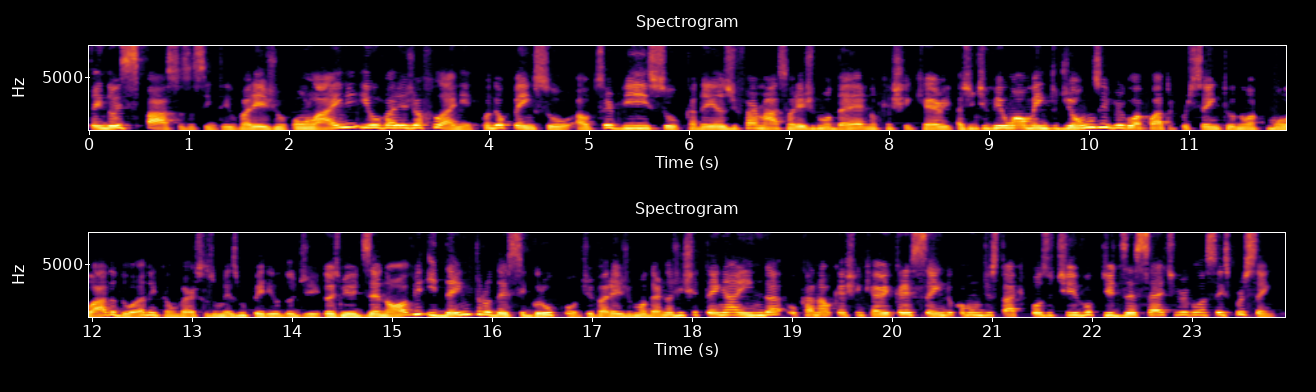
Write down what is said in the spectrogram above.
tem dois espaços, assim, tem o varejo online e o varejo offline. Quando eu penso autosserviço, cadeias de farmácia, varejo moderno, cash and carry, a gente viu um aumento de 11,4% no acumulado do ano, então versus o mesmo período de 2019, e dentro desse grupo de varejo moderno, a gente tem ainda o canal cash and carry crescendo como um destaque positivo de 17,6%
